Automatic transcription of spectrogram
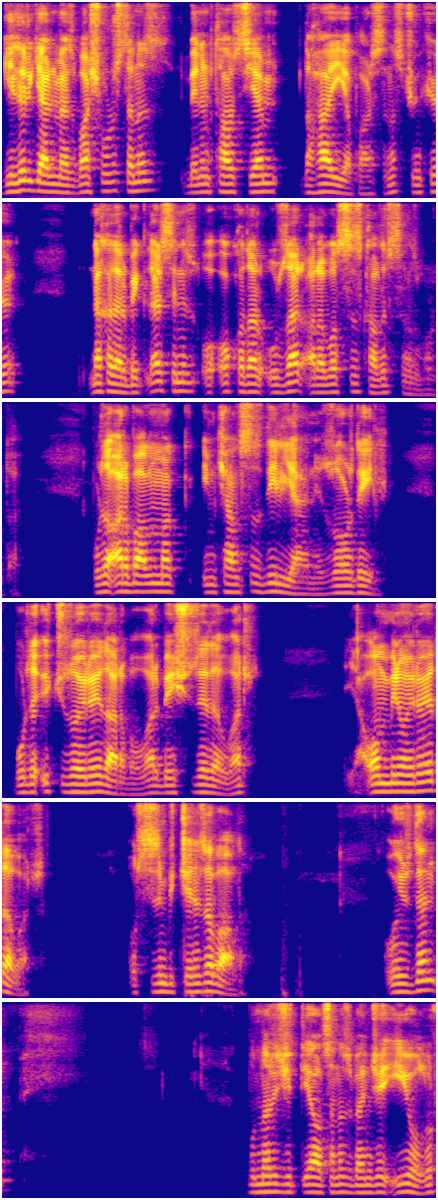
Gelir gelmez başvurursanız benim tavsiyem daha iyi yaparsınız. Çünkü ne kadar beklerseniz o, o kadar uzar arabasız kalırsınız burada. Burada araba almak imkansız değil yani zor değil. Burada 300 euroya da araba var 500'e de var. Ya 10 bin euroya da var. O sizin bütçenize bağlı. O yüzden bunları ciddiye alsanız bence iyi olur.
